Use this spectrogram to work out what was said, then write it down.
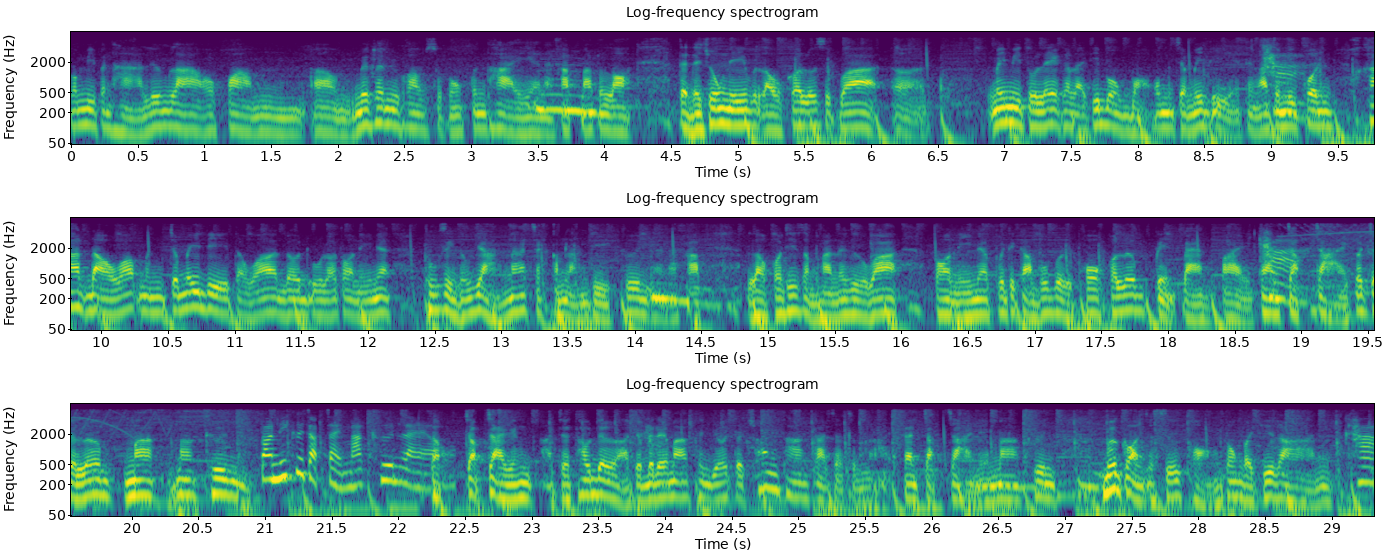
ก็มีปัญหาเรื่องราวความเอ่อไม่ค่อยมีความสุขของคนไทยนะครับอืมมาตลอด แต่ในช่วงนี้เราก็รู้สึกว่าเอ่อ ไม่มีตัวเลขอะไรที่บ่งบอกว่ามันจะไม่ดีถึงอาจจะมีคนคาดเดาว่ามันจะไม่ดีแต่ว่าเราดูแล้วตอนนี้เนี่ยทุกสิ่งทุกอย่างน่าจะกำลังดีขึ้นนะครับเราก็ที่สำคัญก็คือว่าตอนนี้เนี่ยพฤติกรรมผู้บริโภคก็เริ่มเปลี่ยนแปลงไป การค่ะ จับจ่ายก็จะเริ่มมากมากขึ้น ตอนนี้คือจับจ่ายมากขึ้นแล้ว จับจับจ่ายยังอาจจะเท่าเดิมอาจจะไม่ได้มากขึ้นเยอะแต่ช่องทางการจัดจำหน่ายการจับจ่ายเนี่ยมากขึ้น เมื่อก่อนจะซื้อของต้องไปที่ร้านค่ะ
